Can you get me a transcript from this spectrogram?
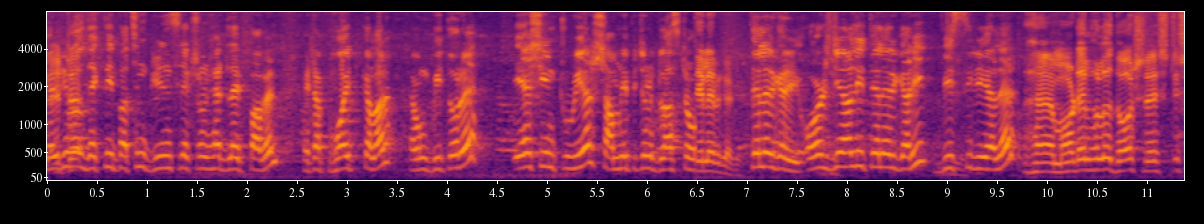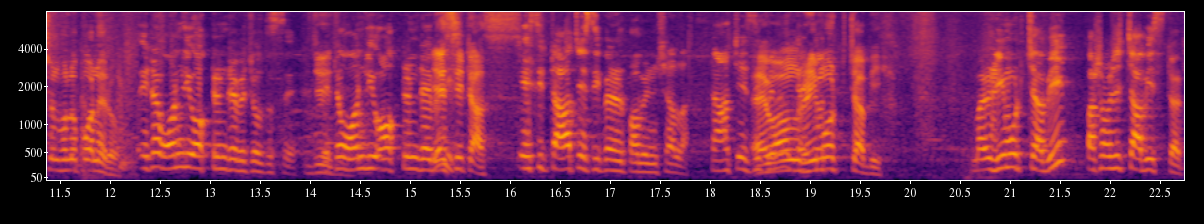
গাড়িটির মধ্যে দেখতেই পাচ্ছেন গ্রিন সিলেকশন হেডলাইট পাবেন। এটা হোয়াইট কালার এবং ভিতরে এস ইন্টুরিয়ার সামনে পিছনে গ্লাসটা তেলের গাড়ি। তেলের গাড়ি অরিজিনালি তেলের গাড়ি বিশ সিরিয়ালের হ্যাঁ মডেল হলো দশ রেজিস্ট্রেশন হলো পনেরো। এটা অনলি অকটেন ড্রাইভে চলতেছে। এটা অনলি অকটেন ড্রাইভে AC touch AC touch AC panel পাবেন ইনশাআল্লাহ। টাচ এসি এবং রিমোট চাবি। মানে রিমোট চাবি পাশাপাশি চাবি স্টার্ট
